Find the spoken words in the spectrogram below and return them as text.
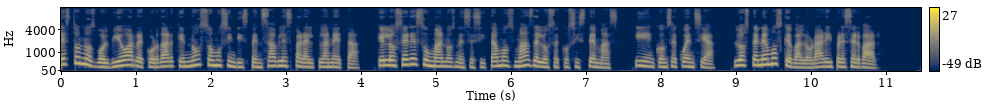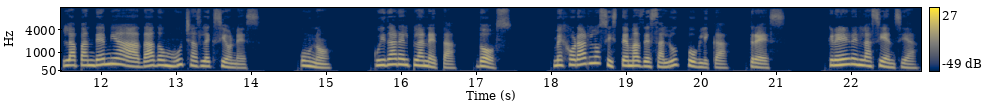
Esto nos volvió a recordar que no somos indispensables para el planeta, que los seres humanos necesitamos más de los ecosistemas, y en consecuencia, los tenemos que valorar y preservar. La pandemia ha dado muchas lecciones. 1. Cuidar el planeta. 2. Mejorar los sistemas de salud pública. 3. Creer en la ciencia,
